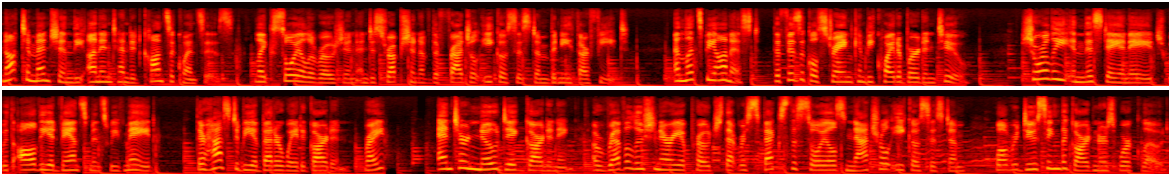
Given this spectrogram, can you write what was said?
Not to mention the unintended consequences, like soil erosion and disruption of the fragile ecosystem beneath our feet. And let's be honest, the physical strain can be quite a burden too. Surely in this day and age, with all the advancements we've made, there has to be a better way to garden, right? Enter no-dig gardening, a revolutionary approach that respects the soil's natural ecosystem while reducing the gardener's workload.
